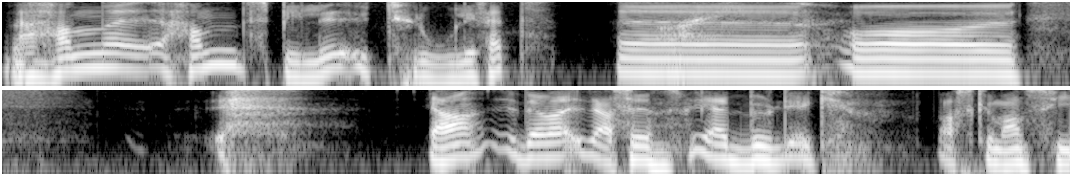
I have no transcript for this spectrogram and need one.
Hvis, han, han spiller utrolig fett. Og Ja, det var Altså, jeg burde ikke Hva skulle man si,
